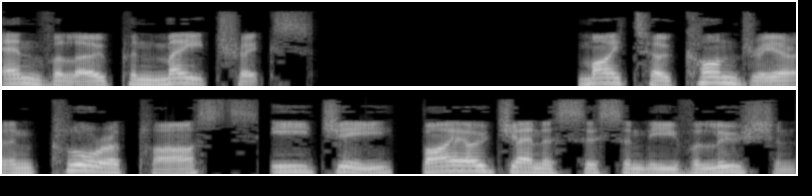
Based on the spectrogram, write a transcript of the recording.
envelope and matrix mitochondria and chloroplasts e.g., biogenesis and evolution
